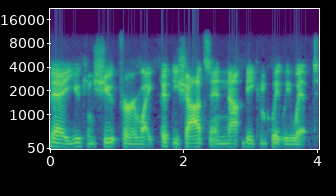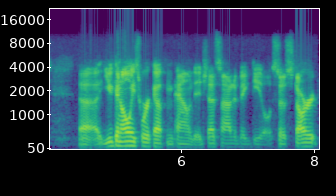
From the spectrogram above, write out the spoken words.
that you can shoot for like 50 shots and not be completely whipped. Uh, you can always work up in poundage. That's not a big deal. So start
